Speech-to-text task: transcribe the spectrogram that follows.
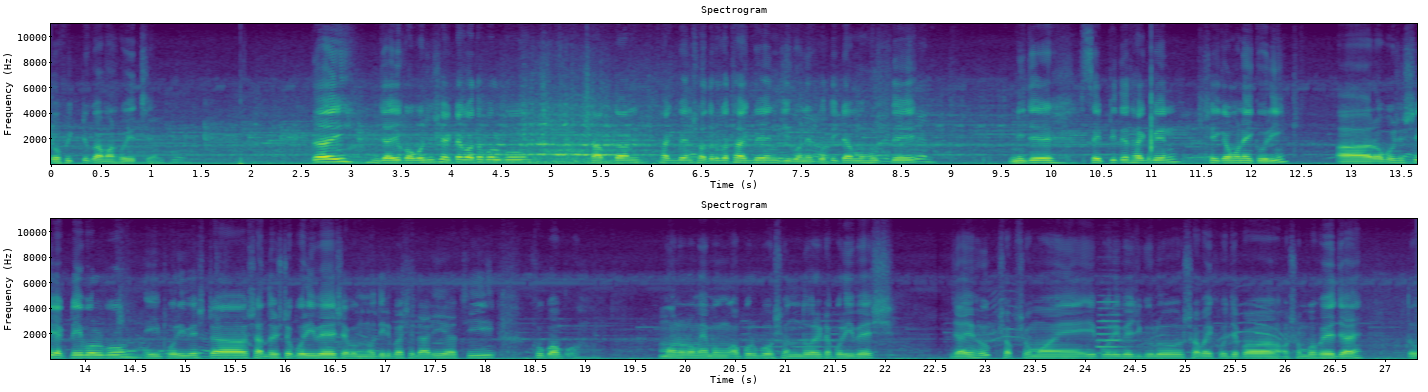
তৌফিকটুকু আমার হয়েছে। তাই, যাই হোক, অবশেষে একটা কথা বলব। সাবধান থাকবেন, সতর্ক থাকবেন জীবনে প্রতিটা মুহূর্তে নিজের সেফটিতে থাকবেন। সেই কামনাই করি। আর অবশেষে একটাই বলব, এই পরিবেশটা, শান্তশিষ্ট পরিবেশ এবং নদীর পাশে দাঁড়িয়ে আছি, খুব মনোরম এবং অপূর্ব সুন্দর একটা পরিবেশ। যাই হোক, সবসময় এই পরিবেশগুলো সবাই খুঁজে পাওয়া অসম্ভব হয়ে যায়। তো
